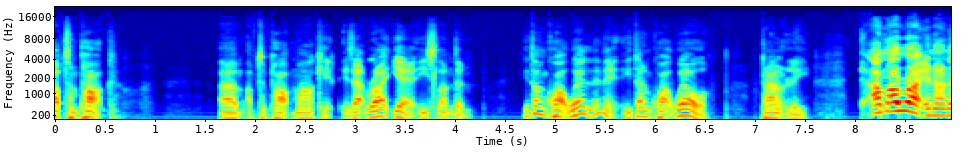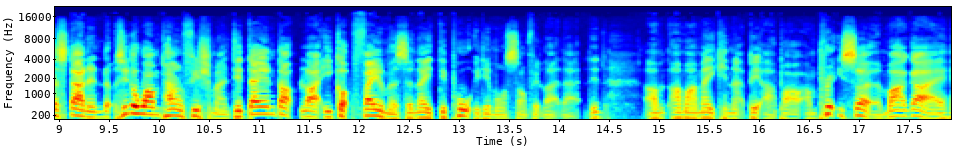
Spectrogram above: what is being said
Upton Park. Um, Upton Park Market. Is that right? Yeah, East London. He done quite well, isn't it? He done quite well, apparently. Am I right in understanding? See the one pound fish man. Did they end up like he got famous and they deported him or something like that? Did um, am I making that bit up? I, I'm pretty certain. My guy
